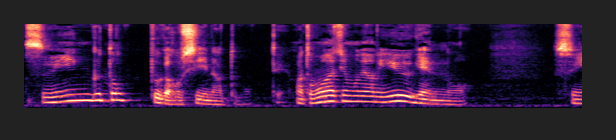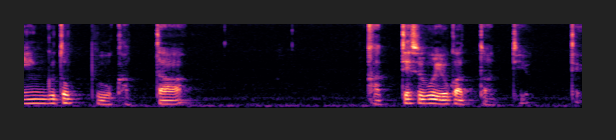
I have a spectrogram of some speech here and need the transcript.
スイングトップが欲しいなと思って、まあ、友達もねあの有限のスイングトップを買った買ってすごい良かったって言って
